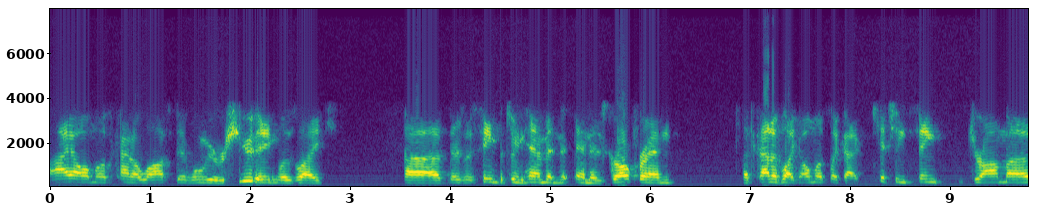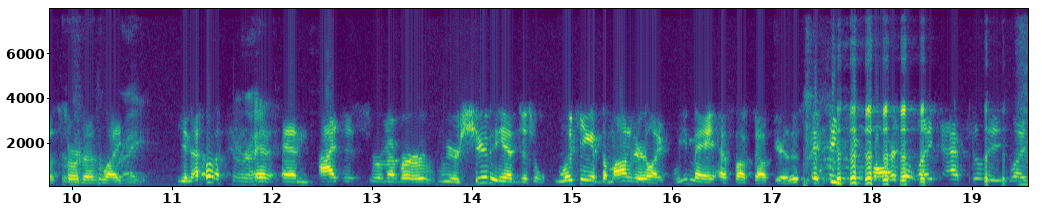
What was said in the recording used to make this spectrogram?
i almost kind of lost it when we were shooting was like uh there's a scene between him and and his girlfriend that's kind of like almost like a kitchen sink drama sort of like right. you know? Right. and, and i just remember we were shooting it just looking at the monitor like we may have fucked up here. This may be too far. Like actually like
